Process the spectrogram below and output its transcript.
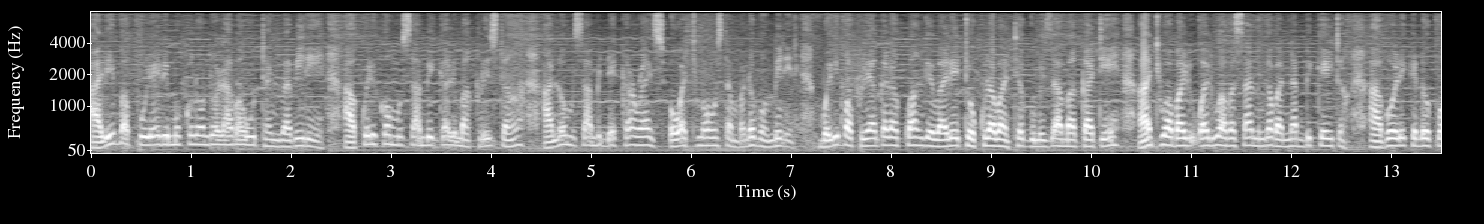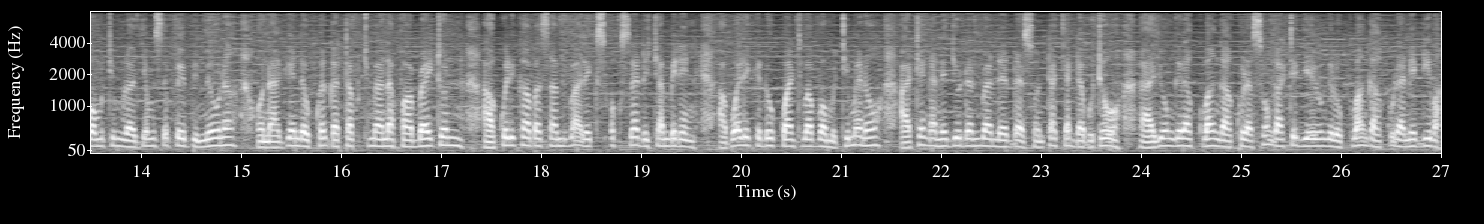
aliverpool eri mu kulondoola abawuutanyi babiri. Akuliko omusambi gali makrista ane omusambi decan rice owa timu western badobo mbiriri bwe liverpool yagala kwanga ebaleeta okulaba nti egumiza amakati anti waliwo abasambi nga banabbi keita aboolekedde okuba mu timu lwa james philip milner ono agenda okwegatta ku timu anafu aba brighton. Akuliko abasambi ba alex oxlade chamberlain aboolekedde okuba nti bava mu timu eno ate nga ne jordan brandederson takyadda buto ayongera kubanga akula so nga ate gyeyongera okubanga akula neddiba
